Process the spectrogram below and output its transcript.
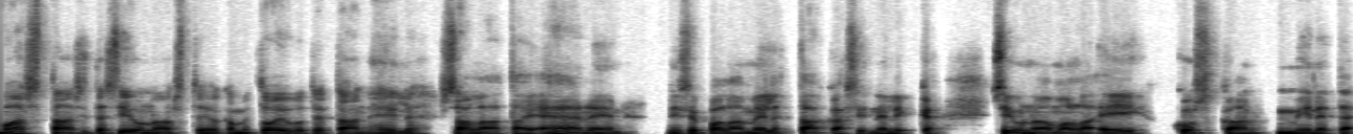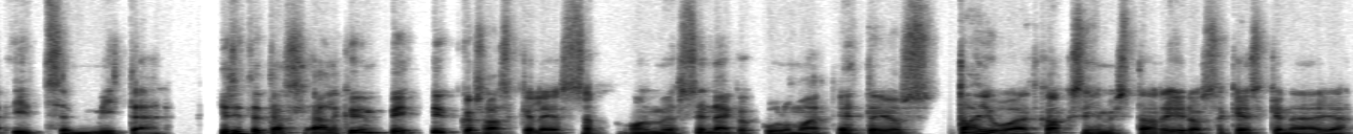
vastaan sitä siunausta, joka me toivotetaan heille salaa tai ääneen, niin se palaa meille takaisin. Eli siunaamalla ei koskaan menetä itse mitään. Ja sitten tässä L10 ykkösaskeleessa on myös se näkökulma, että jos tajuaa, että kaksi ihmistä on riidossa keskenään ja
